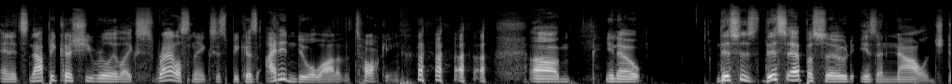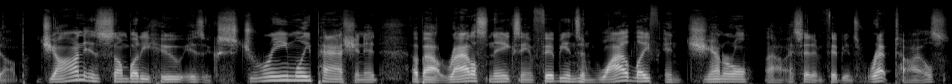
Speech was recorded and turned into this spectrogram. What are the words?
And it's not because she really likes rattlesnakes, it's because I didn't do a lot of the talking. um, you know, this is this episode is a knowledge dump. John is somebody who is extremely passionate about rattlesnakes, amphibians, and wildlife in general. Uh, I said amphibians, reptiles.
